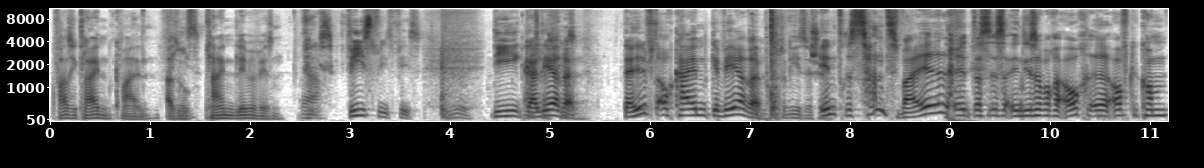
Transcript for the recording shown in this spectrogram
quasi kleinen Quallen, also Fies. kleinen Lebewesen. Ja. Fies, fies, fies, fies. Die Ganz, ganz Galeere. fies. Da hilft auch kein Gewehre. Die portugiesische. Interessant, weil äh, das ist in dieser Woche auch äh, aufgekommen.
